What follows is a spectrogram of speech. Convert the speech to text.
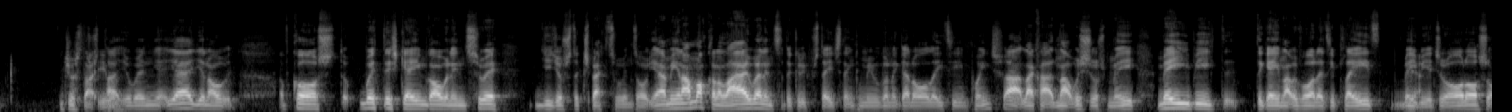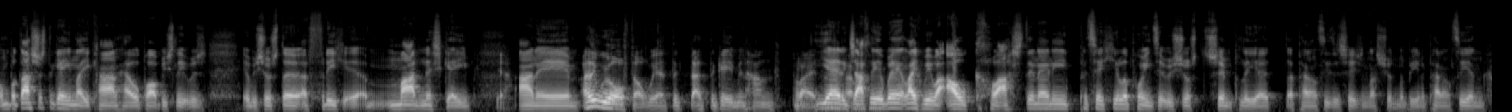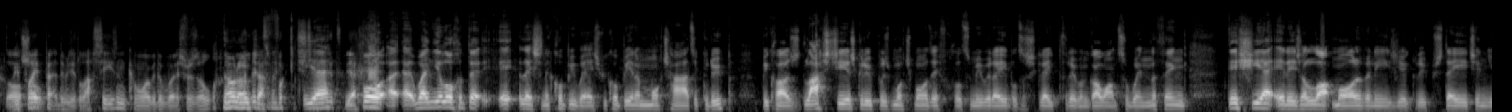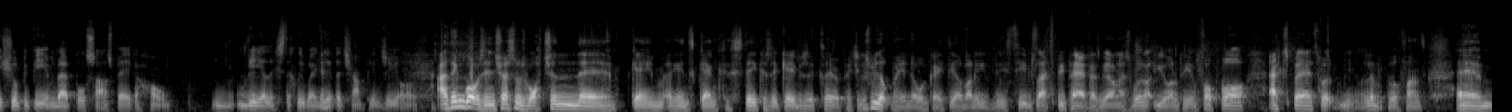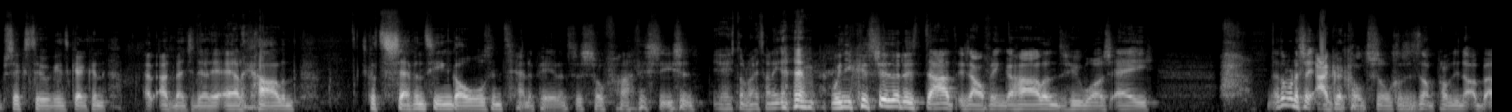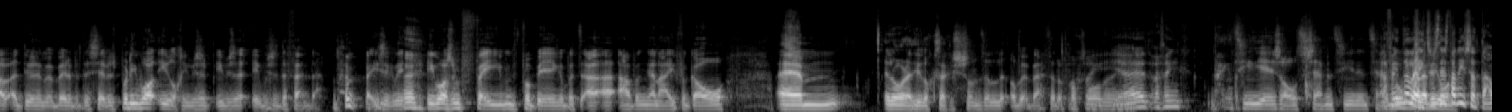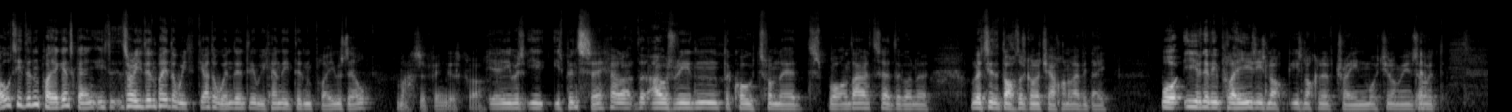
just that you that win. you win. Yeah, yeah, you know, of course, with this game going into it, you just expect to win, don't you? I mean, I'm not going to lie, I went into the group stage thinking we were going to get all 18 points, like, and that was just me. Maybe the, game that we've already played, maybe Yeah. a draw or something, but that's just a game that you can't help. Obviously, it was it was just a, a freak, a madness game. Yeah. And um, I think we all felt we had the, had the game in hand prior. to yeah, exactly. It weren't like we were outclassed in any particular point. It was just simply a, a penalty decision that shouldn't have been a penalty. And We also, played better than we did last season, come away with the worst result. No, no, exactly. Yeah. Yeah. but uh, when you look at the, it, listen, it could be worse. We could be in a much harder group because last year's group was much more difficult and we were able to scrape through and go on to win the thing. This year it is a lot more of an easier group stage and you should be beating Red Bull Salzburg at home, realistically, when you're the champions of Europe. I think what was interesting was watching the game against Genk State because it gave us a clearer picture because we don't really know a great deal about either of these teams. Let's be perfectly honest, we're not European football experts, we're you know, Liverpool fans. Um, 6-2 against Genk and I- I'd mentioned earlier, Erling Haaland. He's got 17 goals in 10 appearances so far this season. Yeah, he's done right, hasn't he? Um, When you consider his dad is Alf-Inge Haaland, who was a, I don't want to say agricultural because it's not probably not about uh, doing him a bit of a disservice, but he was he, look, he was a, he was a, he was a defender basically. he wasn't famed for being a bit uh, uh having an eye for goal. Um, it already looks like his son's a little bit better at football. Like, yeah, I think 19 years old, 17 and 10. I think the latest is that he's a doubt. He didn't play against Gang. He, sorry, he didn't play the week. He had a win into the weekend. He didn't play. He was ill. Massive fingers crossed. Yeah, he was. He, he's been sick. I, I was reading the quotes from the sport and director said they're gonna literally the doctor's gonna check on him every day. But even if he plays, he's not he's not going to have trained much. You know what I mean? Yeah. So it,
